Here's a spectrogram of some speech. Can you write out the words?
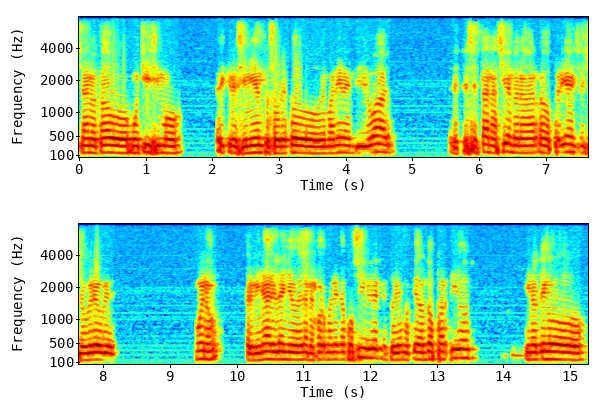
se ha notado muchísimo el crecimiento, sobre todo de manera individual. Este, se están haciendo, han agarrado experiencias. Yo creo que, bueno, terminar el año de la mejor manera posible, que todavía nos quedan dos partidos y no tengo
